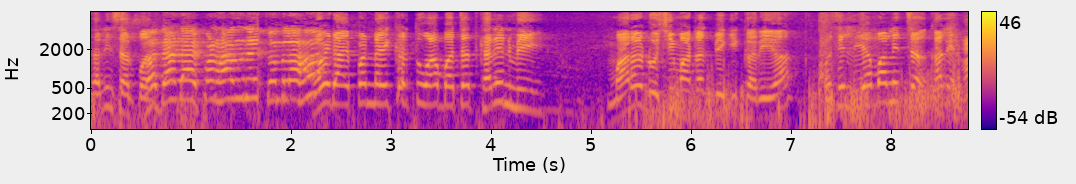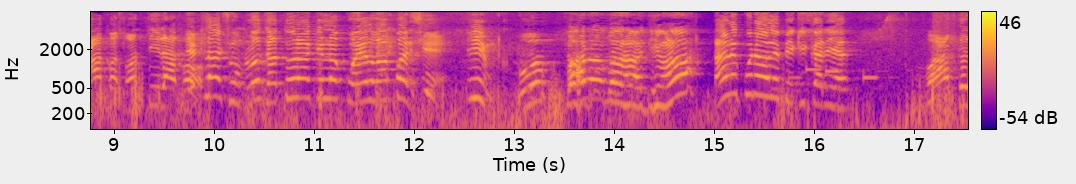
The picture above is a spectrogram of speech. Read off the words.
ખરી સરપંચ. બધા ડાય પણ સારું નહીં કમલા હો. કોઈ ડાયપર નહીં કરતું આ બચત ખરી ને મી. મારા ડોશી માટે જ ભેગી કરી હા. પછી લેવાની જ છે. ખાલી હા કો શાંતિ રાખો. એટલા સોમલો જતો રહે કે એટલે કોયલ વાપરશે. એમ. હું? બરોબર જીવણો તાણે કોના ઓલે ભેગી કરી હે? વાત કર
